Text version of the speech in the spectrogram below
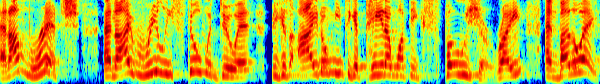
and I'm rich and I really still would do it because I don't need to get paid. I want the exposure, right? And by the way,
